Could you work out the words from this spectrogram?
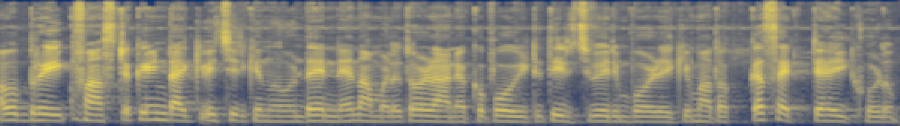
അപ്പോൾ ബ്രേക്ക്ഫാസ്റ്റ് ഒക്കെ ഉണ്ടാക്കി വെച്ചിരിക്കുന്നത് കൊണ്ട് തന്നെ നമ്മൾ തൊഴാനൊക്കെ പോയിട്ട് തിരിച്ചു വരുമ്പോഴേക്കും അതൊക്കെ സെറ്റ് ആയിക്കോളും.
